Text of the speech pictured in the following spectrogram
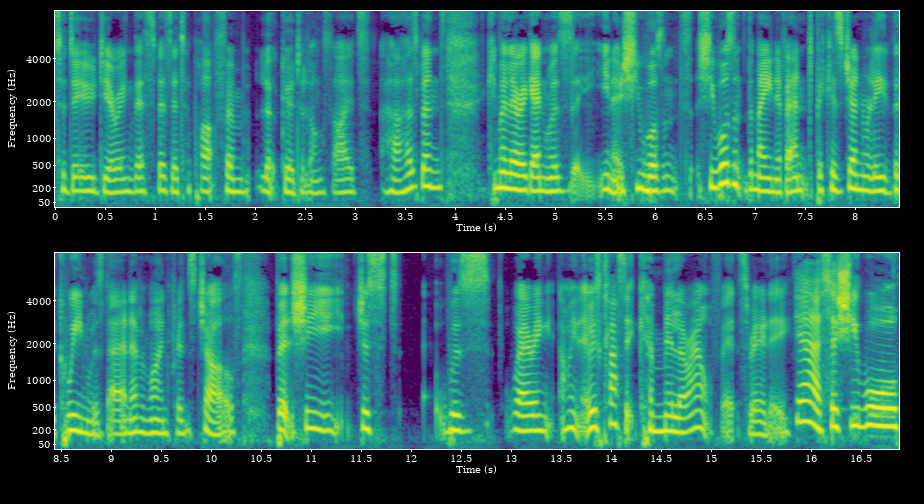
to do during this visit apart from look good alongside her husband. Camilla again was, you know, she wasn't she wasn't the main event because generally the Queen was there, never mind Prince Charles, but she just was wearing. I mean, it was classic Camilla outfits, really. Yeah, so she wore.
